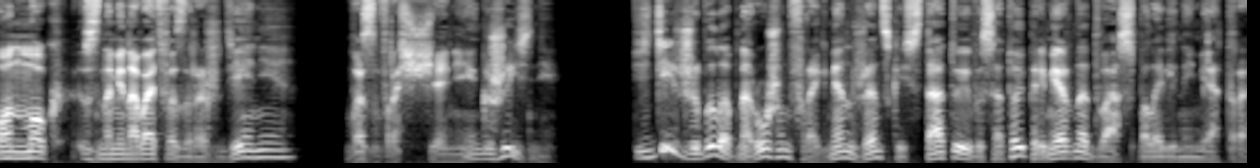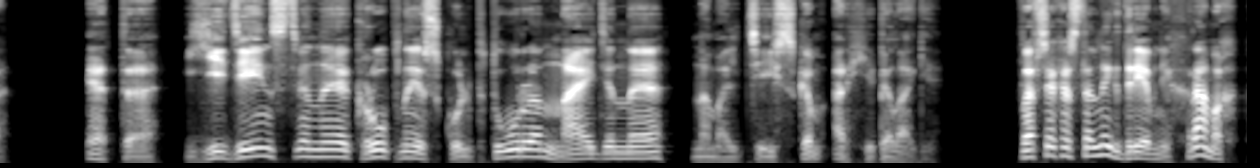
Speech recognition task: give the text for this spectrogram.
Он мог знаменовать возрождение, возвращение к жизни. Здесь же был обнаружен фрагмент женской статуи высотой примерно два с половиной метра. Это единственная крупная скульптура, найденная на Мальтийском архипелаге. Во всех остальных древних храмах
